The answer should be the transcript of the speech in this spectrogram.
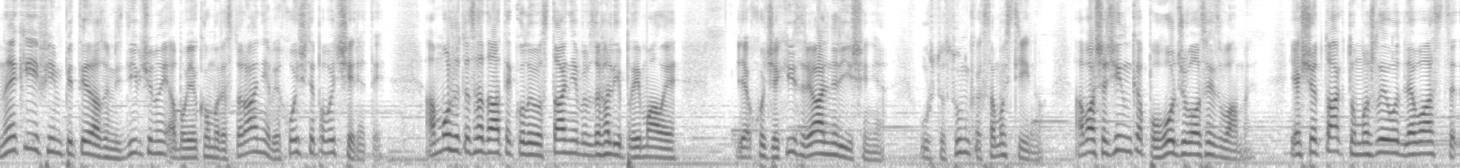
на який фільм піти разом з дівчиною або в якому ресторані ви хочете повечеряти? А можете згадати, коли останнє ви взагалі приймали хоч якісь реальне рішення у стосунках самостійно, а ваша жінка погоджувалася з вами? Якщо так, то можливо для вас це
